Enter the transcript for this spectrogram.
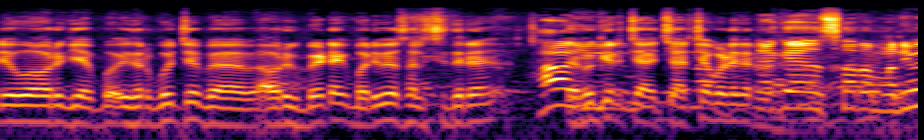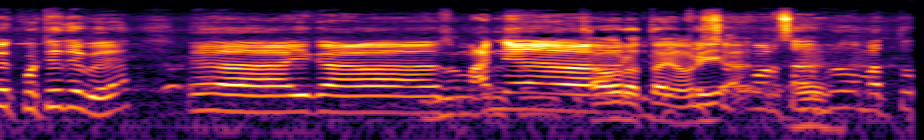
ನೀವು ಅವರಿಗೆ ಬ- ಇದ್ರ ಮುಂಚೆ ಬ- ಅವ್ರಿಗೆ ಭೇಟಿಯಾಗಿ ಮನವಿ ಸಲ್ಲಿಸಿದ್ರೆ ಚರ್ಚೆ ಮಾಡಿದ್ರೆ ಹಾಗೆ ಸರ್ ಮನವಿ ಕೊಟ್ಟಿದ್ದೀವಿ. ಈಗ ಮಾನ್ಯ ಮತ್ತು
